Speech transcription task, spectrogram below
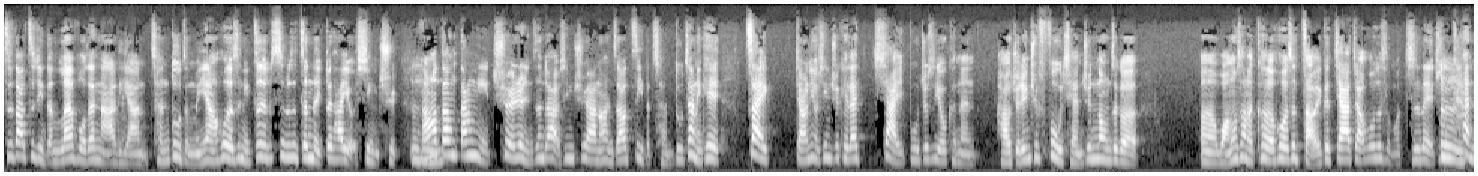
知道自己的 level 在哪里啊，程度怎么样，或者是你这是不是真的对他有兴趣？嗯、然后当当你确认你真的对他有兴趣啊，然后你知道自己的程度，这样你可以再，假如你有兴趣，可以在下一步就是有可能好决定去付钱去弄这个，呃，网络上的课，或者是找一个家教或者什么之类，就是看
